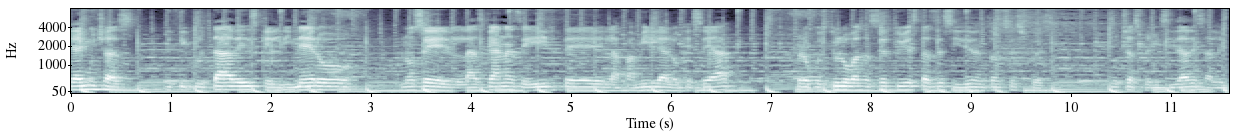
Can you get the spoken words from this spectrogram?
que hay muchas dificultades, que el dinero, no sé, las ganas de irte, la familia, lo que sea, pero pues tú lo vas a hacer, tú ya estás decidido, entonces pues muchas felicidades Alex.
